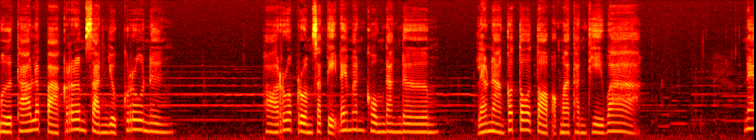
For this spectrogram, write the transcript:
มือเท้าและปากเริ่มสั่นอยู่ครู่หนึ่ง พอรวบรวมสติได้มั่นคงดังเดิม แล้วนางก็โต้ตอบออกมาทันทีว่า แน่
